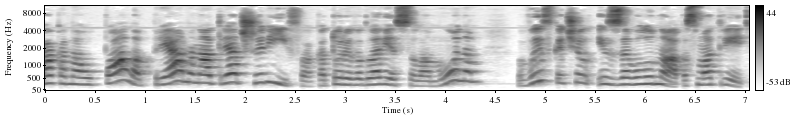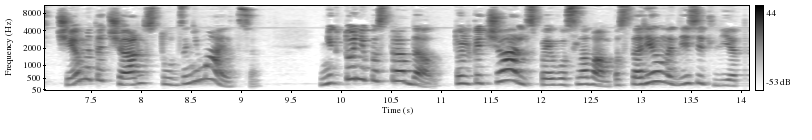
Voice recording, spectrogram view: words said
как она упала прямо на отряд шерифа, который во главе с Соломоном выскочил из-за валуна посмотреть, чем этот Чарльз тут занимается. Никто не пострадал, только Чарльз, по его словам, постарел на 10 лет.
